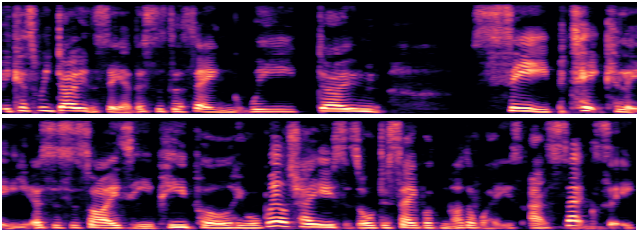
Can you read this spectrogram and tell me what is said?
because we don't see it. This is the thing. We don't see, particularly as a society, people who are wheelchair users or disabled in other ways as sexy.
